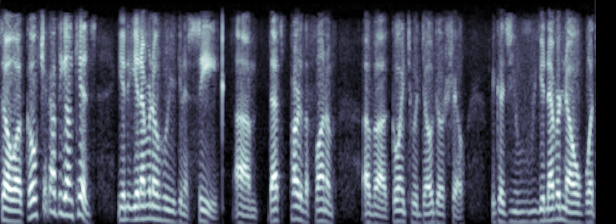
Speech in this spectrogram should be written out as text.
so uh, go check out the young kids. You you never know who you're going to see. Um, that's part of the fun of of uh, going to a dojo show because you you never know what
